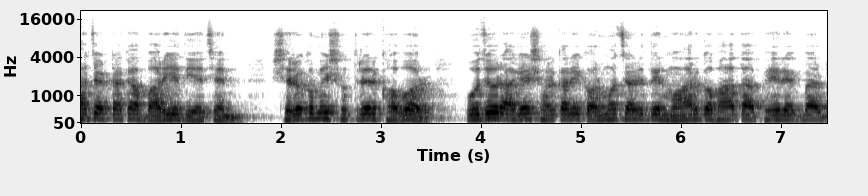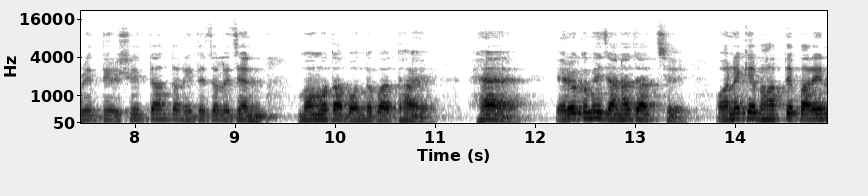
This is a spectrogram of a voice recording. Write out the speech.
হাজার টাকা বাড়িয়ে দিয়েছেন। সেরকমই সূত্রের খবর, পুজোর আগে সরকারি কর্মচারীদের মহার্ঘ ভাতা ফের একবার বৃদ্ধির সিদ্ধান্ত নিতে চলেছেন মমতা বন্দ্যোপাধ্যায়। হ্যাঁ এরকমই জানা যাচ্ছে। অনেকে ভাবতে পারেন,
